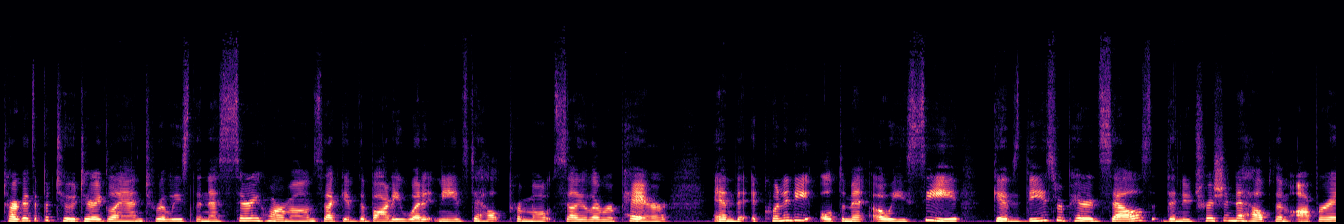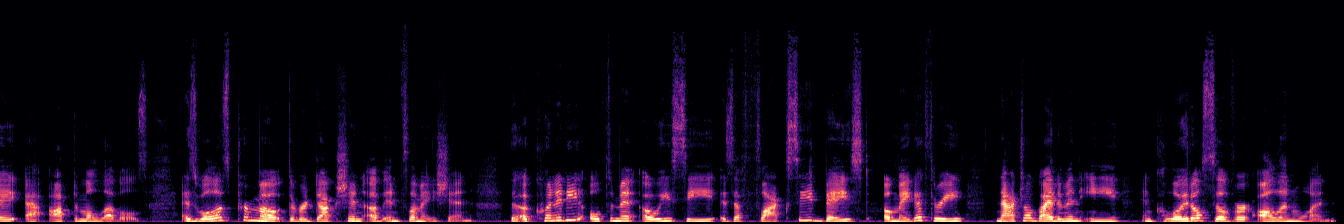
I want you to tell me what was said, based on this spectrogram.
target the pituitary gland to release the necessary hormones that give the body what it needs to help promote cellular repair, and the Equinety Ultimate OEC gives these repaired cells the nutrition to help them operate at optimal levels, as well as promote the reduction of inflammation. The Equinety Ultimate OEC is a flaxseed based omega 3 natural vitamin E and colloidal silver all in one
